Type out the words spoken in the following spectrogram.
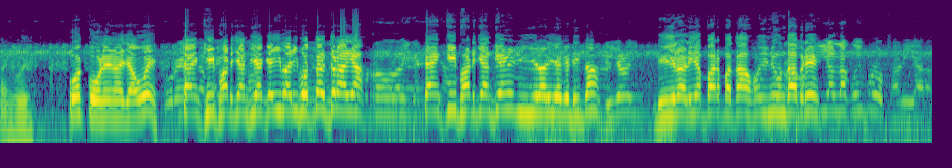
ਹਾਏ ਓਏ। ਓਏ ਕੋਲੇ ਨਾ ਜਾ ਓਏ। ਟੈਂਕੀ ਫਟ ਜਾਂਦੀ ਆ ਕਈ ਵਾਰੀ ਪੁੱਤ ਇੱਧਰ ਆ ਜਾ। ਟੈਂਕੀ ਫਟ ਜਾਂਦੀਆਂ ਨੇ ਡੀਜ਼ਲ ਵਾਲੀ ਆ ਗੱਡੀ ਤਾਂ। ਡੀਜ਼ਲ ਵਾਲੀ। ਆ ਪਰ ਪਤਾ ਹੋਈ ਨਹੀਂ ਹੁੰਦਾ ਵੀਰੇ। ਡੀਜ਼ਲ ਦਾ ਕੋਈ ਭਰੋਸਾ ਨਹੀਂ ਯਾਰ।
